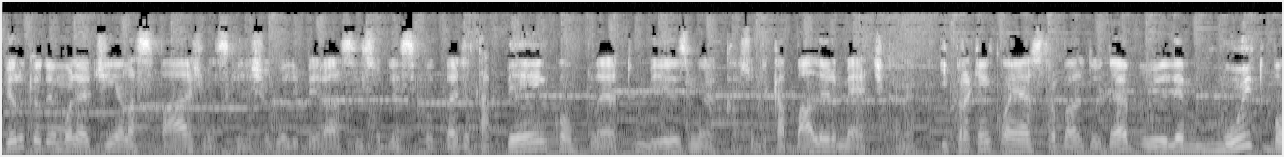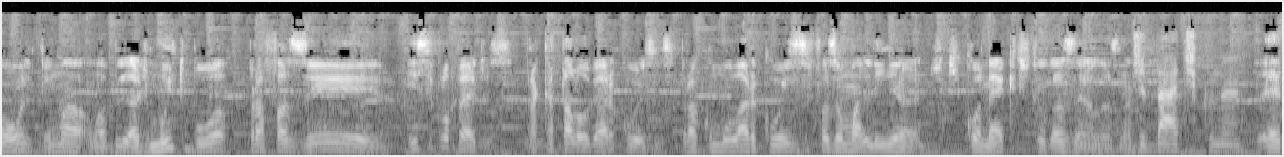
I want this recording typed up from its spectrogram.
Pelo que eu dei uma olhadinha nas páginas que ele chegou a liberar assim sobre a enciclopédia, tá bem completo mesmo, é sobre cabala hermética, né? E para quem conhece o trabalho do Débora, ele é muito bom, ele tem uma, uma habilidade muito boa para fazer enciclopédias, para catalogar coisas, para acumular coisas e fazer uma linha de, que conecte todas elas, né? Didático, né? É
